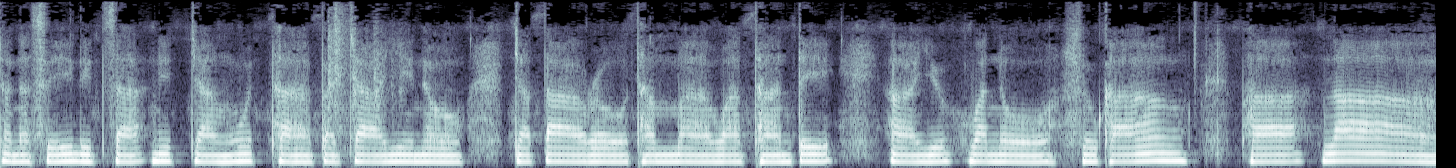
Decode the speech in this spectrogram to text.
ทนสีลิสะนิจังวุธาปจายโนจตารโหธรรมวาทานติ อายุวันโอสุขังภาลัง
